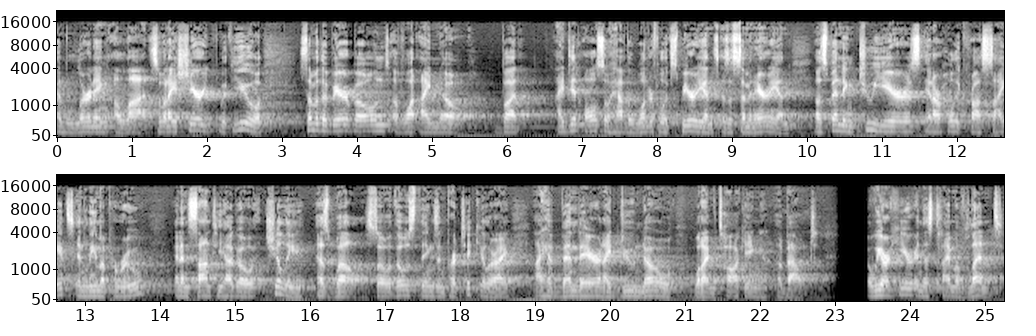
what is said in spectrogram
am learning a lot. So, what I share with you, some of the bare bones of what I know, but I did also have the wonderful experience as a seminarian of spending two years in our Holy Cross sites in Lima, Peru, and in Santiago, Chile as well. So, those things in particular, I, I have been there and I do know what I'm talking about. But we are here in this time of Lent,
